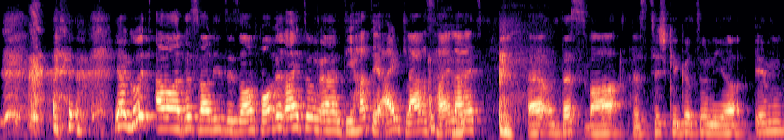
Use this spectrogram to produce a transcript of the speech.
ja gut, aber das war die Saisonvorbereitung. Äh, die hatte ein klares Highlight. Äh, und das war das Tischkicker-Turnier im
